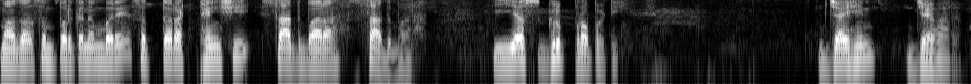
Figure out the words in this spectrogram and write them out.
माझा संपर्क नंबर आहे सत्तर अठ्ठ्याऐंशी सात बारा सात बारा. यस ग्रुप प्रॉपर्टी जय हिंद. जय भारत.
